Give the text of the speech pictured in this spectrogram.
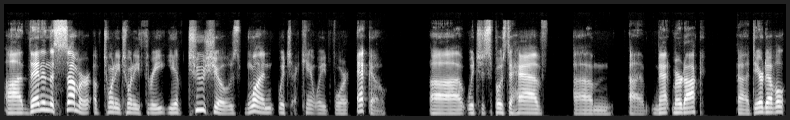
Uh, then in the summer of 2023, you have two shows. One, which I can't wait for, Echo, uh, which is supposed to have um, uh, Matt Murdock, uh, Daredevil,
